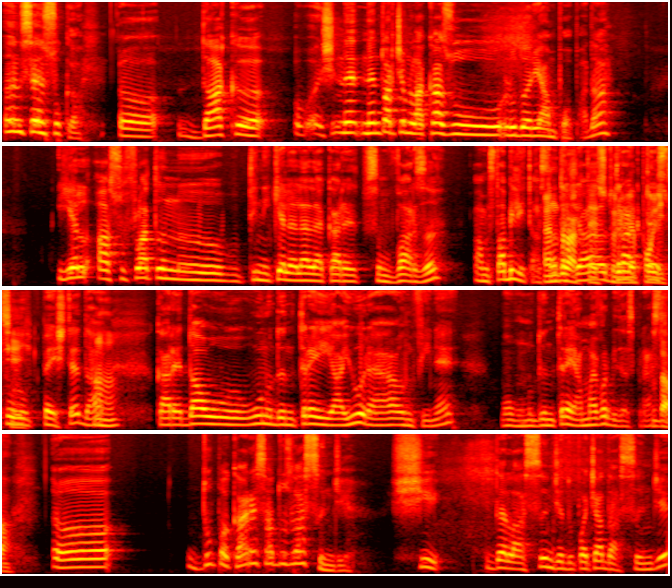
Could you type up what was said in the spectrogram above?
În sensul că uh, dacă și ne, ne întoarcem la cazul lui Dorian Popa, da? El a suflat în uh, tinichelele alea care sunt varză, am stabilit asta în drag deja, drag testul pește, da? Uh-huh. Care dau unul din trei aiurea, în fine, unul din trei, am mai vorbit despre asta. Da. Uh, după care s-a dus la sânge. Și de la sânge, după ce a dat sânge,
